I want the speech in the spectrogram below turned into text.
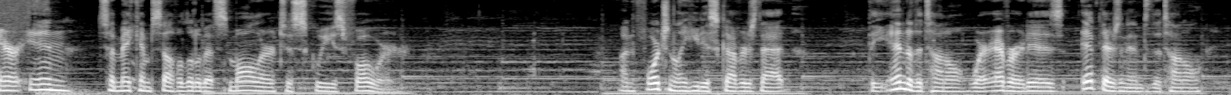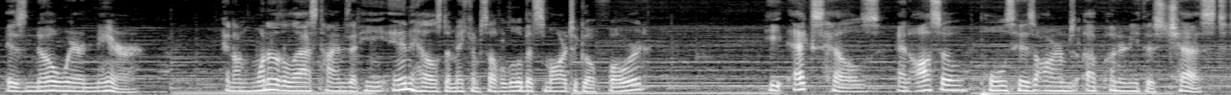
air in to make himself a little bit smaller to squeeze forward. Unfortunately, he discovers that the end of the tunnel, wherever it is, if there's an end to the tunnel, is nowhere near. And on one of the last times that he inhales to make himself a little bit smaller to go forward, he exhales and also pulls his arms up underneath his chest.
